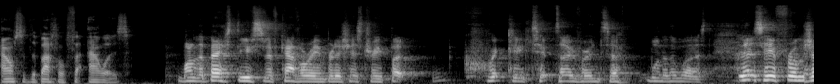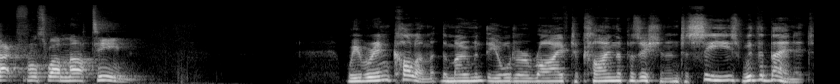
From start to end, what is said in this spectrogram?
out of the battle for hours. One of the best uses of cavalry in British history, but quickly tipped over into one of the worst. Let's hear from Jacques Francois Martin, we were in column at the moment the order arrived to climb the position and to seize, with the bayonet,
